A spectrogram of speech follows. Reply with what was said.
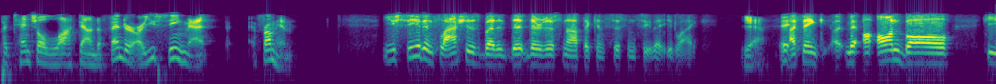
potential lockdown defender. Are you seeing that from him? You see it in flashes, but it, th- there's just not the consistency that you'd like. Yeah, It- I think uh, on ball he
